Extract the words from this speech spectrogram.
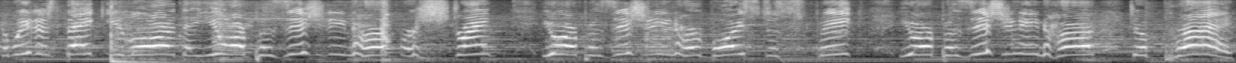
And we just thank you, Lord, that you are positioning her for strength. You are positioning her voice to speak. You are positioning her to pray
